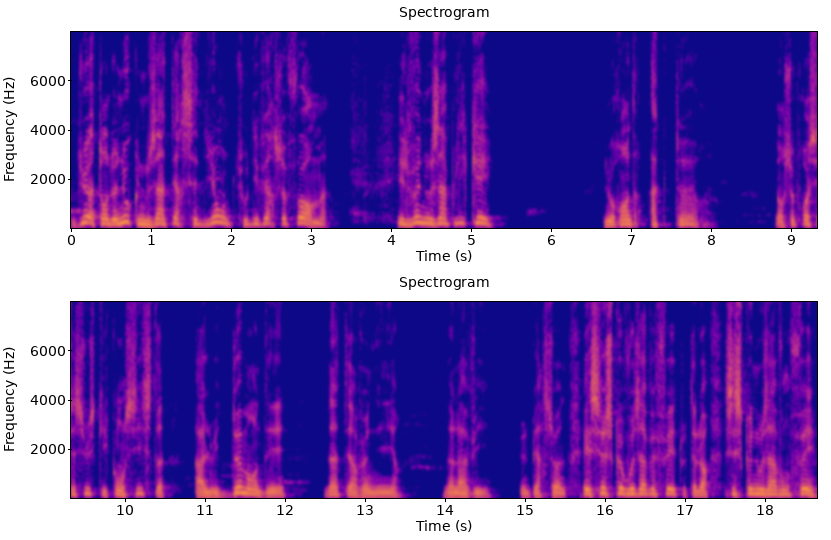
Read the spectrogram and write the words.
Dieu attend de nous que nous intercédions sous diverses formes. Il veut nous impliquer, nous rendre acteurs dans ce processus qui consiste à lui demander d'intervenir dans la vie d'une personne. Et c'est ce que vous avez fait tout à l'heure, c'est ce que nous avons fait.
